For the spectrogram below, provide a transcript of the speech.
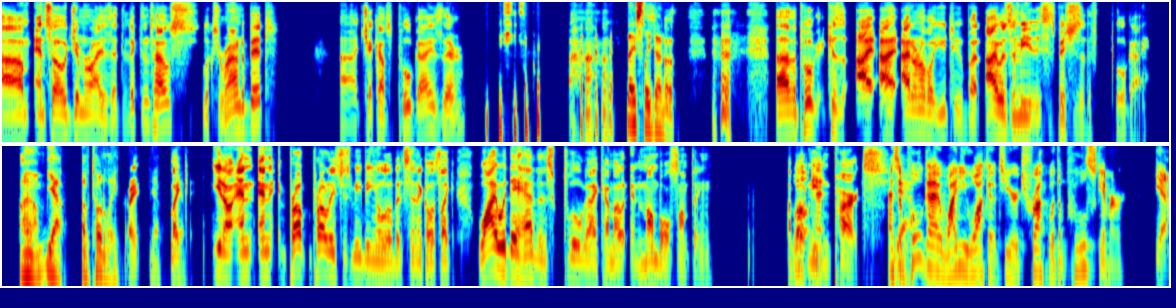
Um, and so Jim arrives at the victim's house, looks around a bit. Uh, Chekhov's pool guy is there. Nicely done. uh, the pool because I, I I don't know about you two, but I was immediately suspicious of the pool guy. Um, yeah. Oh, totally. Right. Yeah. Like you know, and and it prob- probably it's just me being a little bit cynical. It's like, why would they have this pool guy come out and mumble something about Well, needing parts? As Yeah. a pool guy, why do you walk out to your truck with a pool skimmer? Yeah.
